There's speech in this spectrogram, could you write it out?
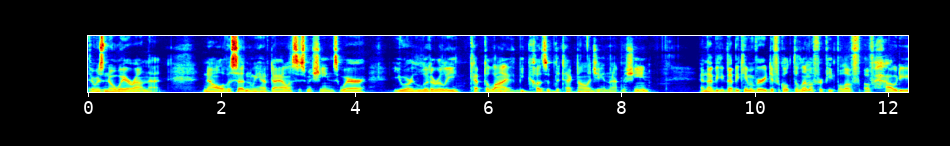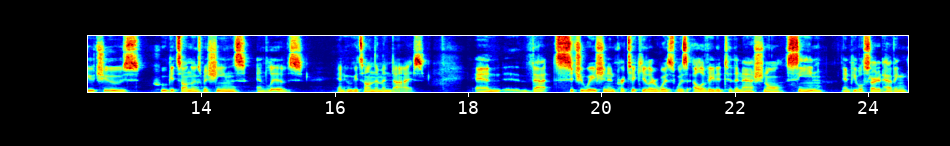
There was no way around that. Now all of a sudden we have dialysis machines where you are literally kept alive because of the technology in that machine. And that, be, that became a very difficult dilemma for people of, of how do you choose who gets on those machines and lives and who gets on them and dies. And that situation in particular was, was elevated to the national scene and people started having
